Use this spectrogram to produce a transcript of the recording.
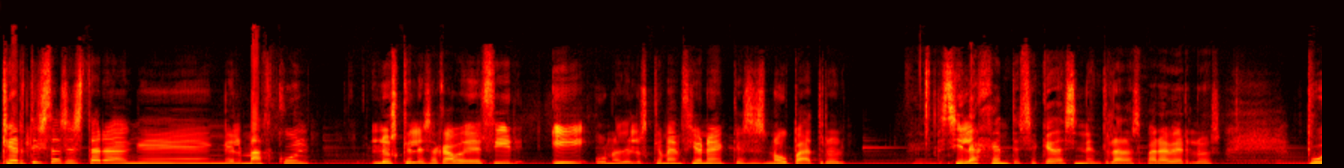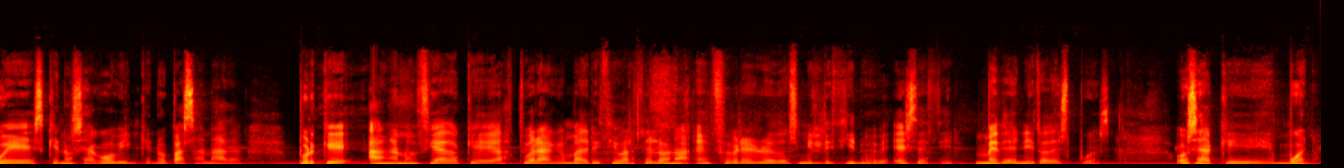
¿Qué artistas estarán en el Mad Cool? Los que les acabo de decir y uno de los que mencioné, que es Snow Patrol. Si la gente se queda sin entradas para verlos, pues que no se agobien, que no pasa nada, porque han anunciado que actuarán en Madrid y Barcelona en febrero de 2019, es decir, medio añito después. O sea que, bueno,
